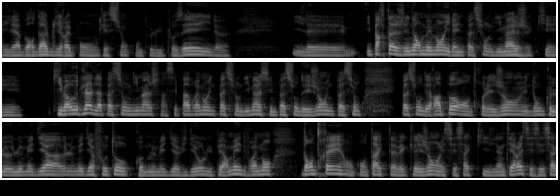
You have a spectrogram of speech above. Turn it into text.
il est abordable, il répond aux questions qu'on peut lui poser, il, il, est, il partage énormément, il a une passion de l'image qui est qui va au-delà de la passion de l'image. Enfin, c'est pas vraiment une passion de l'image, c'est une passion des gens, une passion, passion des rapports entre les gens. Et donc le, média, le média photo, comme le média vidéo, lui permet vraiment d'entrer en contact avec les gens. Et c'est ça qui l'intéresse. Et c'est ça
